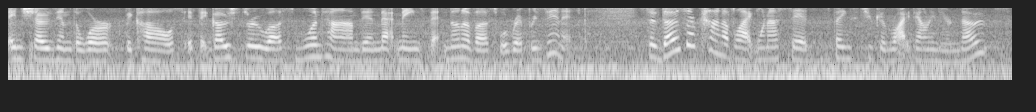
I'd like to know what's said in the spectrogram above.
and show them the work because if it goes through us one time, then that means that none of us will represent it. So, those are kind of like when I said things that you can write down in your notes.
